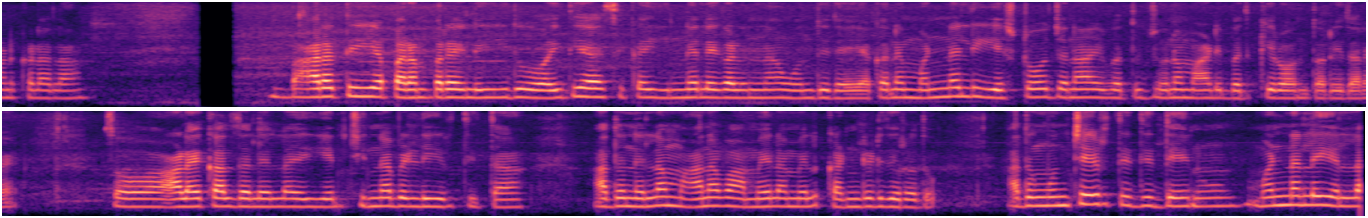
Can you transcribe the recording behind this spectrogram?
ಮಾಡ್ಕೊಳ್ಳಲ್ಲ? ಭಾರತೀಯ ಪರಂಪರೆಯಲ್ಲಿ ಇದು ಐತಿಹಾಸಿಕ ಹಿನ್ನೆಲೆಗಳನ್ನು ಹೊಂದಿದೆ. ಯಾಕಂದರೆ ಮಣ್ಣಲ್ಲಿ ಎಷ್ಟೋ ಜನ ಇವತ್ತು ಜೀವನ ಮಾಡಿ ಬದುಕಿರೋ ಅಂಥವ್ರು ಇದ್ದಾರೆ ಸೊ ಹಳೆ ಕಾಲದಲ್ಲೆಲ್ಲ ಏನು ಚಿನ್ನ ಬೆಳ್ಳಿ ಇರ್ತಿತ್ತ, ಅದನ್ನೆಲ್ಲ ಮಾನವ ಆಮೇಲೆ ಆಮೇಲೆ ಕಂಡಿಡ್ದಿರೋದು. ಅದು ಮುಂಚೆ ಇರ್ತಿದ್ದಿದ್ದೇನು, ಮಣ್ಣಲ್ಲೇ ಎಲ್ಲ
